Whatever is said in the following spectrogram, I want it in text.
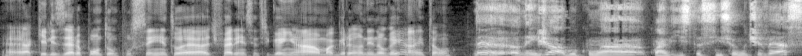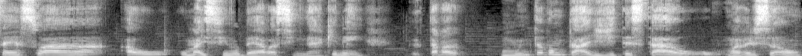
É, aquele 0,1% é a diferença entre ganhar uma grana e não ganhar, então. Não, eu nem jogo com a, com a vista assim se eu não tiver acesso a, ao mais fino dela, assim, né? Que nem. Eu tava muita vontade de testar uma versão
